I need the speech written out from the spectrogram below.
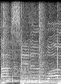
I sit and watch.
